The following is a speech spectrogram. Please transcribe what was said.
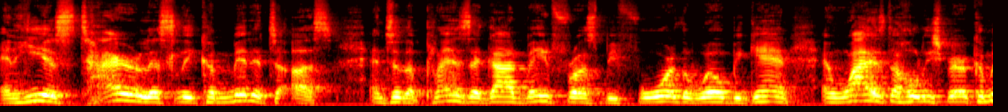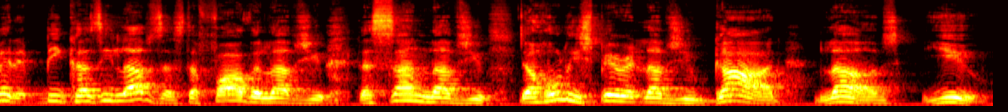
and he is tirelessly committed to us and to the plans that God made for us before the world began. And why is the Holy Spirit committed? Because he loves us. The Father loves you. The Son loves you. The Holy Spirit loves you. God loves you.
